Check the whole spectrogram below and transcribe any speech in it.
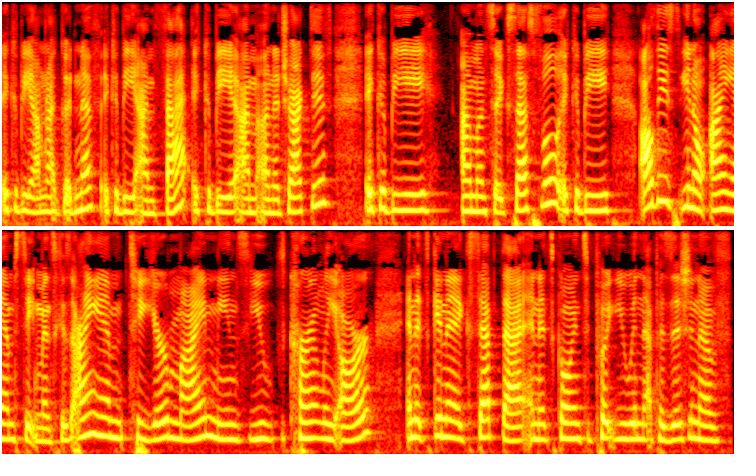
it could be I'm not good enough. It could be I'm fat. It could be I'm unattractive. It could be I'm unsuccessful. It could be all these, you know, I am statements because I am to your mind means you currently are. And it's going to accept that and it's going to put you in that position of,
